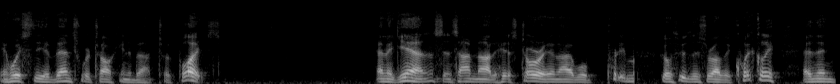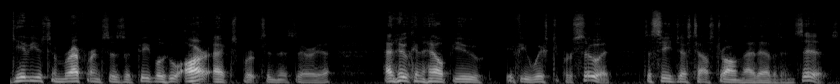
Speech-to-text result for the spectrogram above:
in which the events we're talking about took place. And again, since I'm not a historian, I will pretty much go through this rather quickly and then give you some references of people who are experts in this area and who can help you, if you wish to pursue it, to see just how strong that evidence is.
